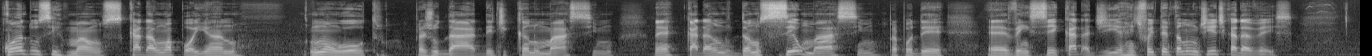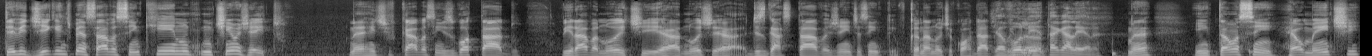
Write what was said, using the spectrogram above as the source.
Quando os irmãos, cada um apoiando um ao outro para ajudar, dedicando o máximo, né? cada um dando o seu máximo para poder é, vencer cada dia, a gente foi tentando um dia de cada vez. Teve dia que a gente pensava assim que não, não tinha jeito, né? A gente ficava assim esgotado, virava a noite, a noite eh, desgastava a gente, assim, ficando a noite acordado. Já cuidando, vou ler, tá, galera? Né? Então, assim, realmente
